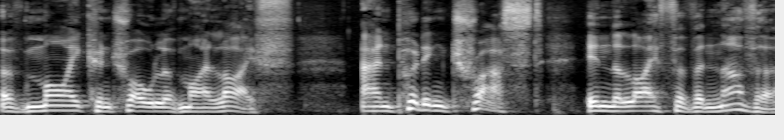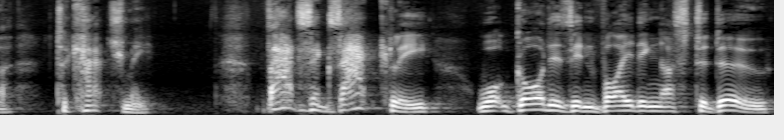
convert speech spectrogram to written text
of my control of my life and putting trust in the life of another to catch me. That's exactly what God is inviting us to do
